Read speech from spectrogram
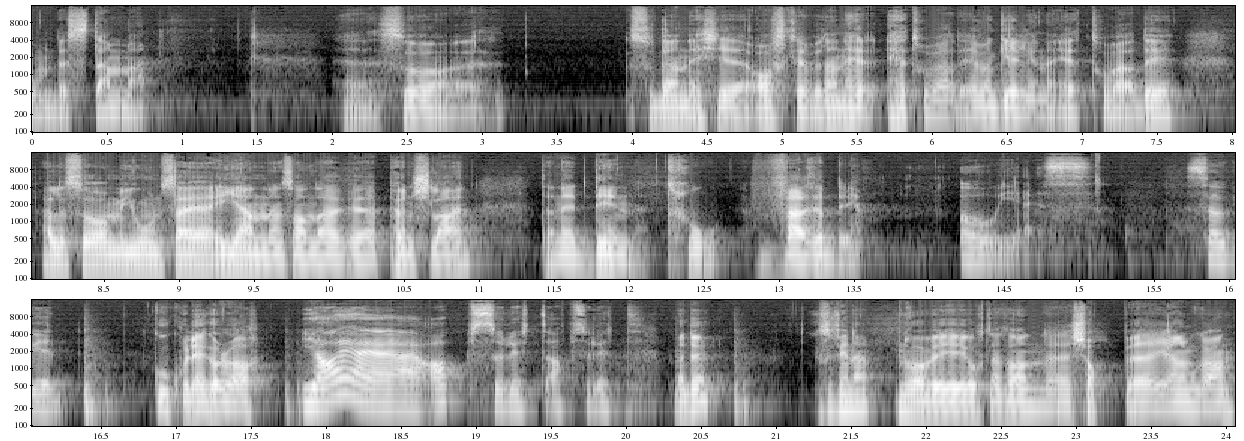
om det stemmer. Eh, så, så, den er ikke avskrevet, den er troverdig. Evangeliene er troverdig. Eller som Jon sier, igjen en sånn der eh, punchline. Den er din tro verdig. Oh yes. So good. God kollega du har. Ja, ja, ja. Absolutt. Absolutt. Men du, Josefine, nå har vi gjort en sånn eh, kjapp gjennomgang.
